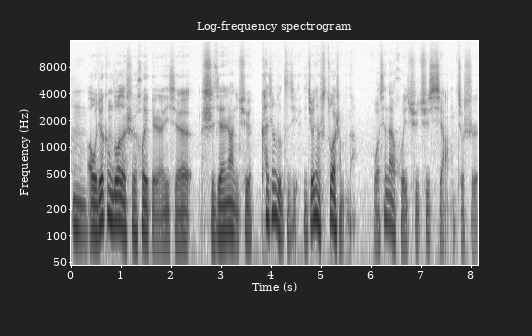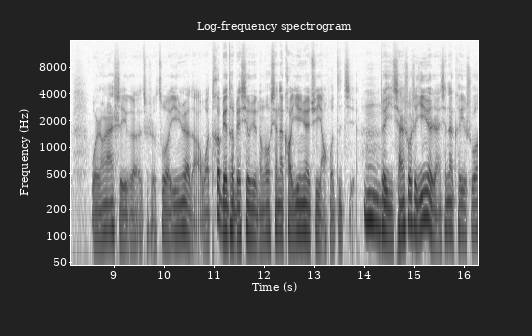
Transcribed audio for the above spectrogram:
嗯，呃，我觉得更多的是会给人一些时间，让你去看清楚自己，你究竟是做什么的。我现在回去去想，就是我仍然是一个就是做音乐的，我特别特别幸运，能够现在靠音乐去养活自己。嗯，对，以前说是音乐人，现在可以说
